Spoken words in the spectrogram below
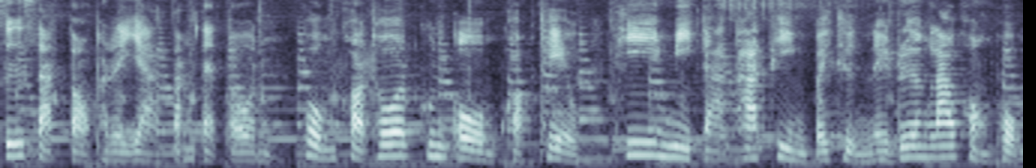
ซื่อสัตย์ต่อภรรยาตั้งแต่ต้น ผมขอโทษคุณโอมค็อกเทลที่มีการพาดพิงไปถึงในเรื่องเล่าของผม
